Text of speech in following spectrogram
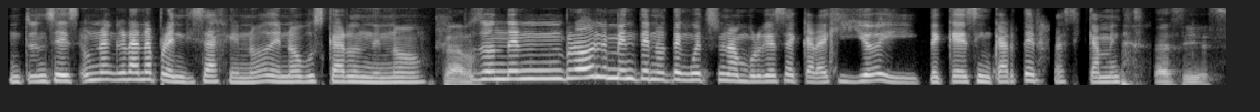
Entonces, un gran aprendizaje, ¿no? De no buscar donde no, Claro. pues donde probablemente no te encuentres una hamburguesa de carajillo y te quedes sin cartera, básicamente. Así es.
